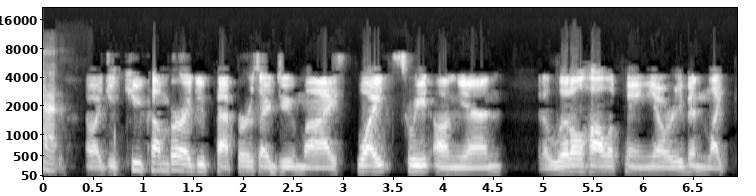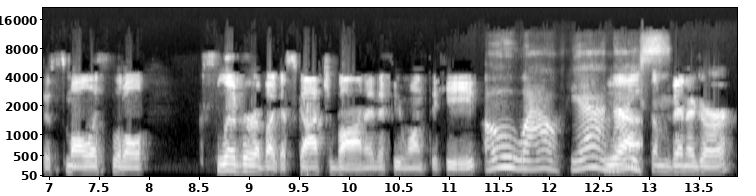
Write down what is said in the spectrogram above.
that. Oh, I do cucumber, I do peppers, I do my white sweet onion, a little jalapeno, or even like the smallest little sliver of like a scotch bonnet if you want the heat. Oh wow, yeah, Yeah, nice. some vinegar,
